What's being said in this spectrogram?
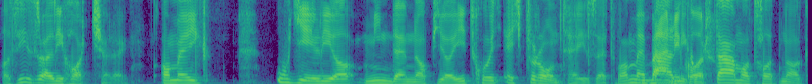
az izraeli hadsereg, amelyik úgy éli a mindennapjait, hogy egy front helyzet van, mert bármikor, bármikor támadhatnak,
